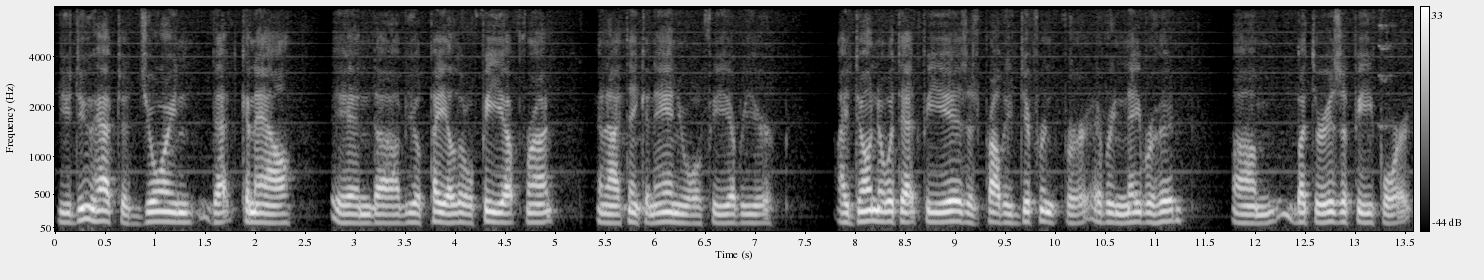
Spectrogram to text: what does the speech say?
You do have to join that canal, and uh, you'll pay a little fee up front and I think an annual fee every year. I don't know what that fee is. It's probably different for every neighborhood, um, but there is a fee for it.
